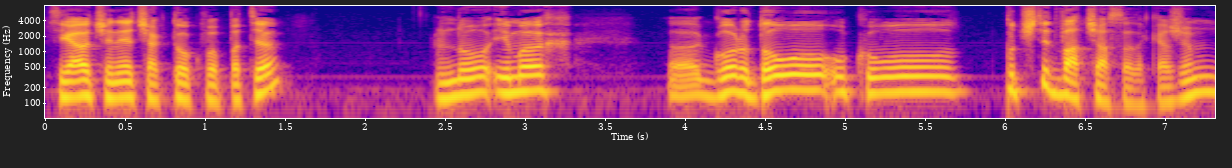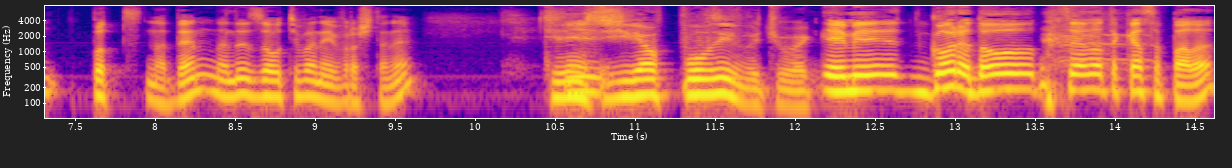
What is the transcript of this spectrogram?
Сега вече не е чак толкова пътя. Но имах а, горе-долу около почти 2 часа, да кажем, път на ден, нали, за отиване и връщане. Ти не И- си живял в Пловдив, бе, човек. Еми, горе-долу, все едно така се пада.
